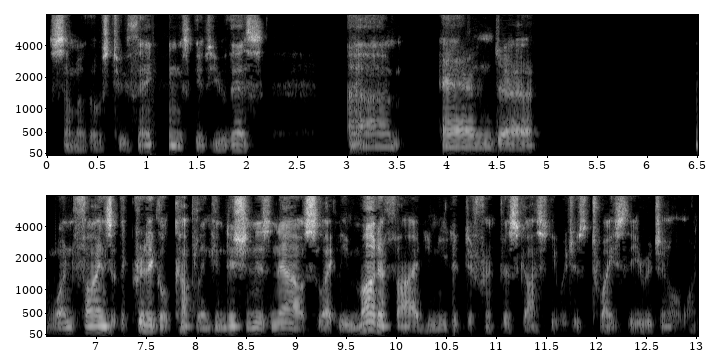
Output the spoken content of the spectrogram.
Sum of those two things gives you this. Um, and uh, one finds that the critical coupling condition is now slightly modified. You need a different viscosity, which is twice the original one.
